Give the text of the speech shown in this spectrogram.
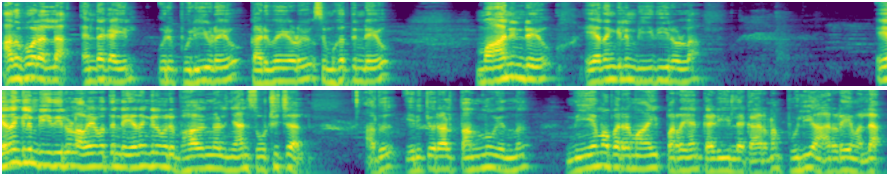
അതുപോലല്ല എന്റെ കയ്യിൽ ഒരു പുലിയുടെയോ കടുവയുടെയോ സിംഹത്തിന്റെയോ മാനിന്റെയോ ഏതെങ്കിലും രീതിയിലുള്ള ഏതെങ്കിലും രീതിയിലുള്ള അവയവത്തിന്റെ ഏതെങ്കിലും ഒരു ഭാഗങ്ങൾ ഞാൻ സൂക്ഷിച്ചാൽ അത് എനിക്കൊരാൾ തന്നു എന്ന് നിയമപരമായി പറയാൻ കഴിയില്ല. കാരണം പുലി ആരുടെയുമല്ല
